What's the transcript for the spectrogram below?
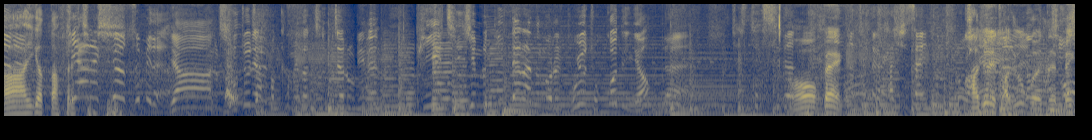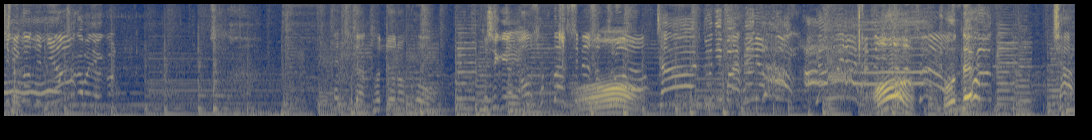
아 이겼다 DRX였습니다. 야, 저조리 압박하면서 진짜로 우리는 비의 진심으로 뛴다라는 거를 보여줬거든요. 네. 자, 스택스가 어, 백. 다시 사이트로 들어와. 과전이 다 죽은 거였네, 백. 진심이거든요. 잠깐만요, 이거 패티전 던져놓고 지금 어 선방 쓰면서 오. 들어와요. 자, 눈이 멀면서 어 좋은데요? 자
